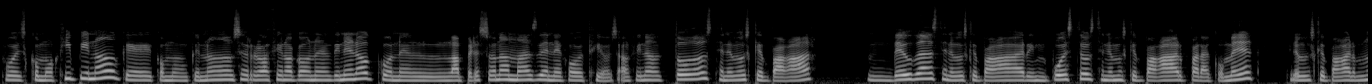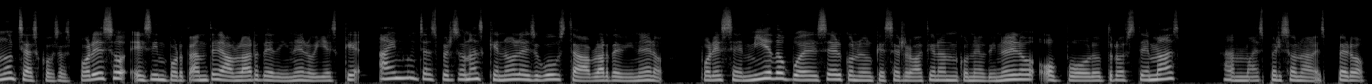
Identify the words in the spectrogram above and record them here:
pues como hippie, ¿no? Que como que no se relaciona con el dinero, con la persona más de negocios. Al final todos tenemos que pagar deudas, tenemos que pagar impuestos, tenemos que pagar para comer, tenemos que pagar muchas cosas. Por eso es importante hablar de dinero. Y es que hay muchas personas que no les gusta hablar de dinero. Por ese miedo puede ser con el que se relacionan con el dinero o por otros temas ah, más personales. Pero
